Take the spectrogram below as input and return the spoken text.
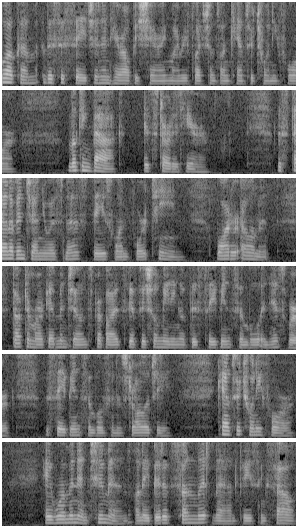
Welcome, this is Sagen, and here I'll be sharing my reflections on Cancer 24. Looking back, it started here. The span of ingenuousness, phase 114, water element. Dr. Marc Edmund Jones provides the official meaning of this Sabian symbol in his work, The Sabian Symbols in Astrology. Cancer 24, a woman and two men on a bit of sunlit land facing south.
